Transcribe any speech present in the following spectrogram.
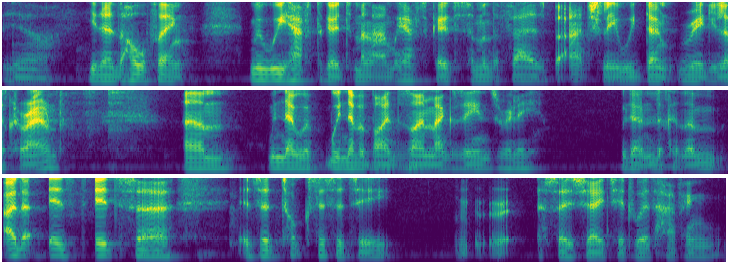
yeah. you know the whole thing i mean we have to go to milan we have to go to some of the fairs but actually we don't really look around um, we know we never buy design magazines really we don't look at them I don't, it's it's a it's a toxicity r- associated with having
